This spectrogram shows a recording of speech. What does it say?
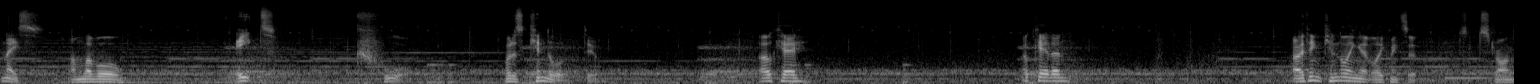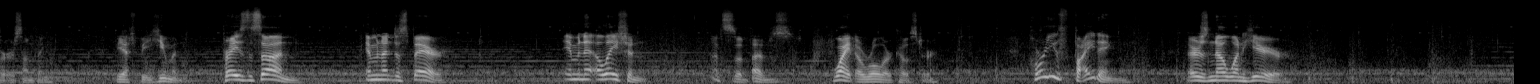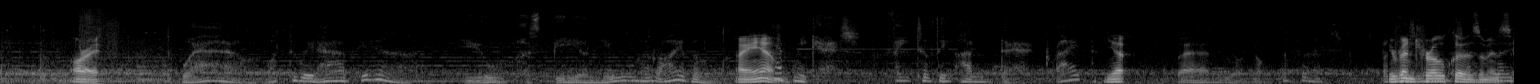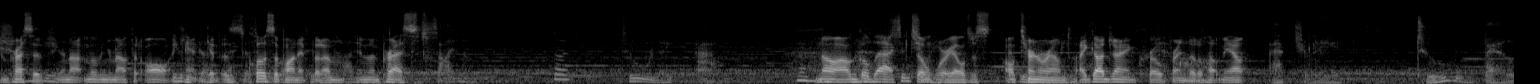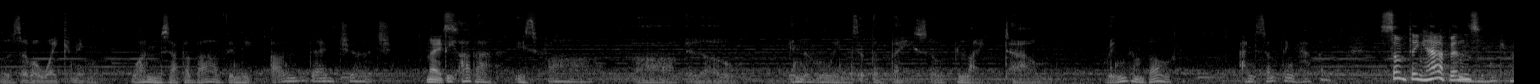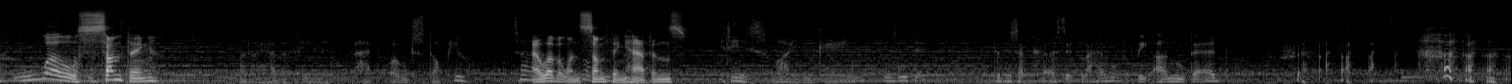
Nice. I'm level eight. Cool. What does Kindle do? Okay. Okay then. I think kindling it like makes it stronger or something. You have to be human. Praise the sun. Imminent despair. Imminent elation. That's a, that's quite a roller coaster. Who are you fighting? There's no one here. All right. Well, what do we have here? You must be a new arrival. I am. Let me guess. Fate of the undead, right? Yep. Well, you're not the first. Your ventriloquism is impressive. You're not moving your mouth at all. I can't get as close to up on it, but I'm, I'm impressed. too late now. No, I'll go back. Don't worry. I'll just I'll turn around. I got a giant crow friend that'll help me out. Actually, two bells of awakening. One's up above in the undead church. Nice. The other is far, far below, in the ruins at the base of Blighttown. Ring them both, and something happens. Something happens. Whoa, something. But I have a feeling that won't stop you. So, I love it when you something happens. It is why you came, isn't it? To this accursed land of the undead.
